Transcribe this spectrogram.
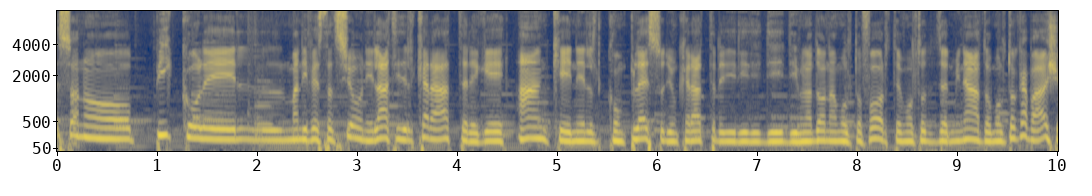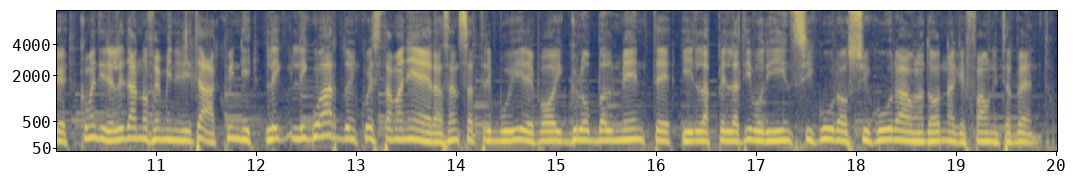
Sono piccole manifestazioni, lati del carattere che anche nel complesso di un carattere di, di, di, di una donna molto forte, molto determinato, molto capace, come dire, le danno femminilità. Quindi le, le guardo in questa maniera senza attribuire poi globalmente l'appellativo di insicura o sicura a una donna che fa un intervento.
